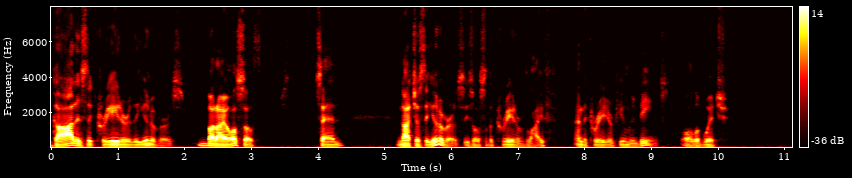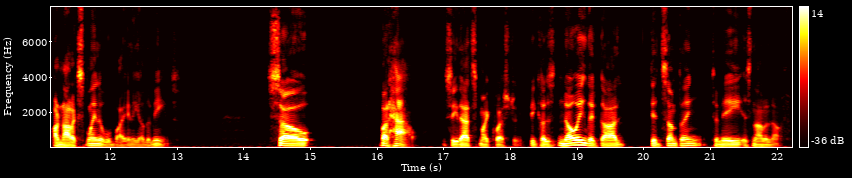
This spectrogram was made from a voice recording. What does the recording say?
God is the creator of the universe, but I also th- said, not just the universe, he's also the creator of life and the creator of human beings, all of which are not explainable by any other means. So, but how? See, that's my question. Because knowing that God did something to me is not enough.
